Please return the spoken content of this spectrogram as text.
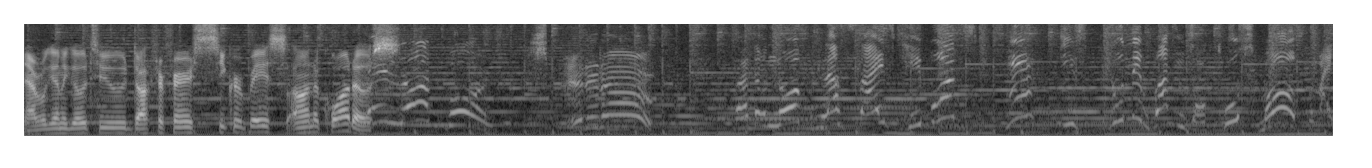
now we're gonna go to Dr. Ferris' secret base on Hey, Aquatos. Lord Boss. Spit it out! Rather no plus-size keyboards? Hmm? These puny buttons are too small for my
